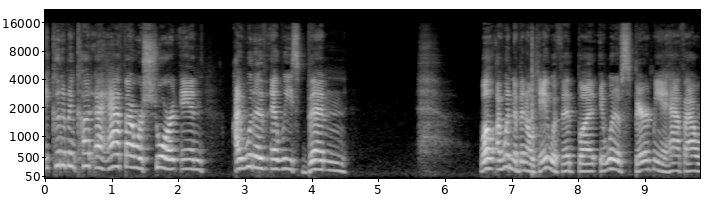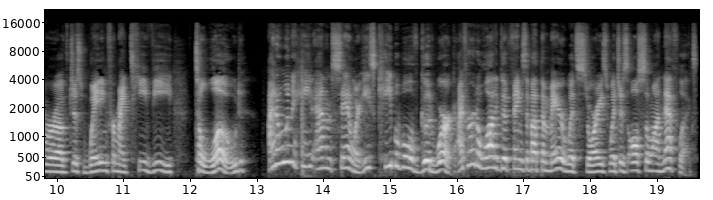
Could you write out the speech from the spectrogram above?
it could have been cut a half hour short and I would have at least been well, I wouldn't have been okay with it, but it would have spared me a half hour of just waiting for my TV to load. I don't want to hate Adam Sandler. He's capable of good work. I've heard a lot of good things about the Meyerowitz stories, which is also on Netflix.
